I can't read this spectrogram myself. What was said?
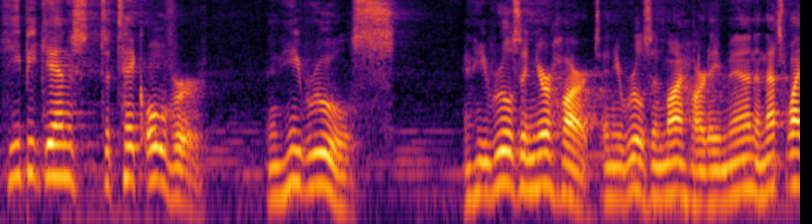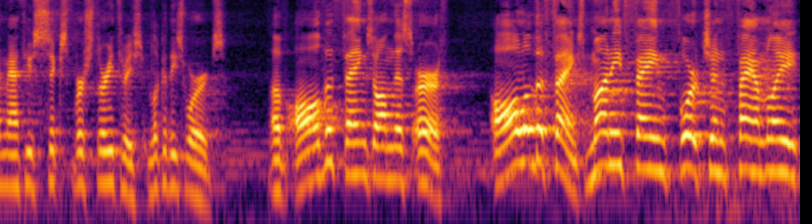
he begins to take over and he rules. And he rules in your heart and he rules in my heart. Amen. And that's why Matthew 6, verse 33, look at these words. Of all the things on this earth, all of the things money, fame, fortune, family,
